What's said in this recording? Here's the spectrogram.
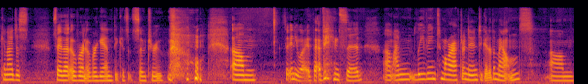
Can I just say that over and over again because it's so true? um, so, anyway, that being said, um, I'm leaving tomorrow afternoon to go to the mountains. Um,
